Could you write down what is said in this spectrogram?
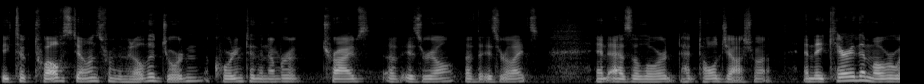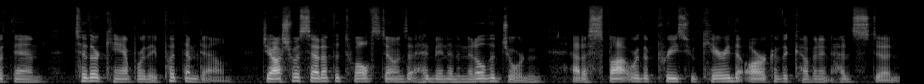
They took 12 stones from the middle of the Jordan, according to the number of tribes of Israel, of the Israelites, and as the Lord had told Joshua and they carried them over with them to their camp where they put them down. Joshua set up the twelve stones that had been in the middle of the Jordan at a spot where the priests who carried the ark of the covenant had stood,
